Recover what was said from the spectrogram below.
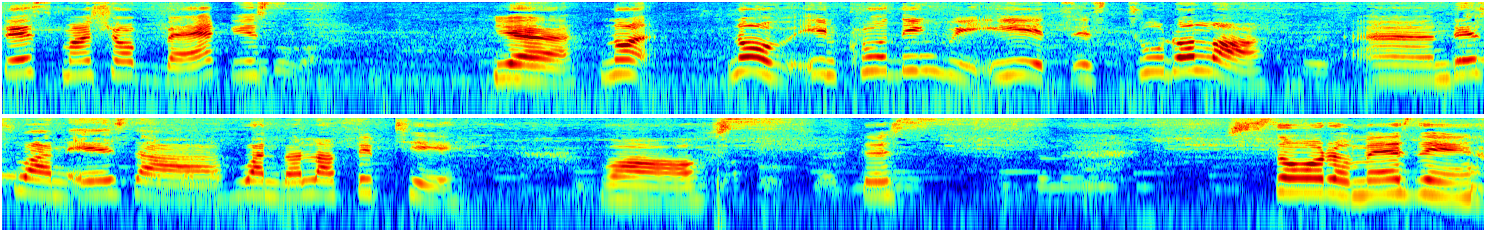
this much of bag is, yeah, not, no, including we eat is two dollar, and this one is uh one dollar fifty. Wow, this so amazing.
